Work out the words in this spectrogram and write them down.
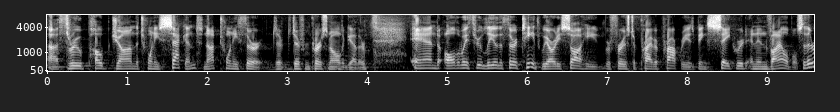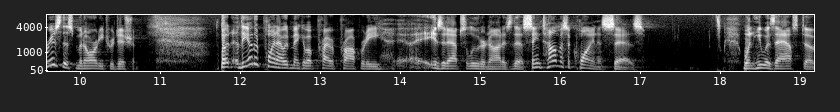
uh, through Pope John the 22nd, not 23rd, different person altogether, and all the way through Leo the 13th. We already saw he refers to private property as being sacred and inviolable. So there is this minority tradition. But the other point I would make about private property, uh, is it absolute or not, is this. St. Thomas Aquinas says, when he was asked, uh,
